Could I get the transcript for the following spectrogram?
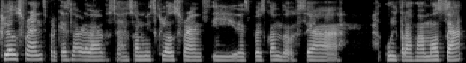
close friends, porque es la verdad, o sea, son mis close friends y después cuando sea ultra famosa,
